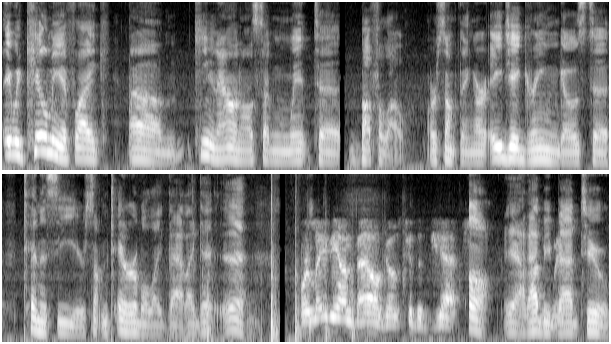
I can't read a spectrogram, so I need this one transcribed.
it would kill me if like um, Keenan Allen all of a sudden went to Buffalo or something, or AJ Green goes to Tennessee or something terrible like that. Like, ugh. or Le'Veon Bell goes to the Jets. Oh, yeah, that'd be Wait. bad too.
